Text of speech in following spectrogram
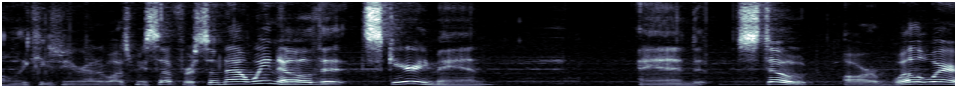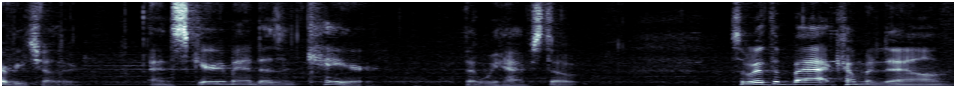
Only keeps me around to watch me suffer. So now we know that Scary Man and Stoat are well aware of each other. And Scary Man doesn't care that we have Stoat. So we have the bat coming down.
